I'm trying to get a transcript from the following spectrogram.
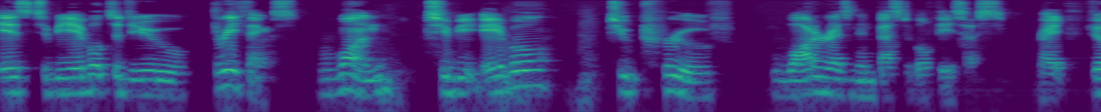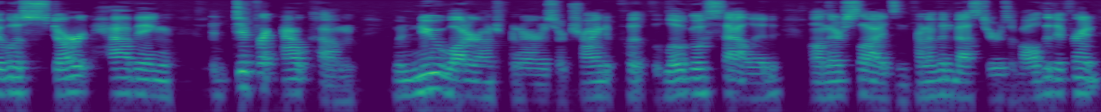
is to be able to do three things. One, to be able to prove water as an investable thesis, right? To be able to start having a different outcome when new water entrepreneurs are trying to put the logo salad on their slides in front of investors of all the different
